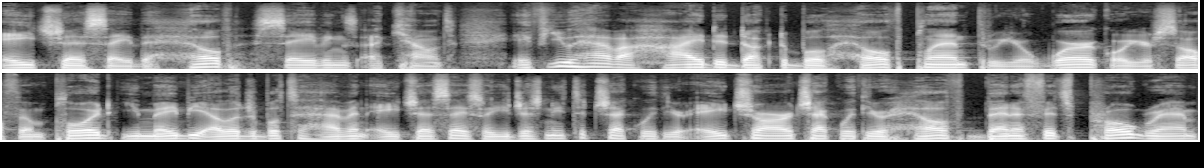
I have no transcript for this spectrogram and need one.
HSA, the Health Savings Account. If you have a high deductible health plan through your work or you're self-employed, you may be eligible to have an HSA. So you just need to check with your HR, check with your health benefits program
